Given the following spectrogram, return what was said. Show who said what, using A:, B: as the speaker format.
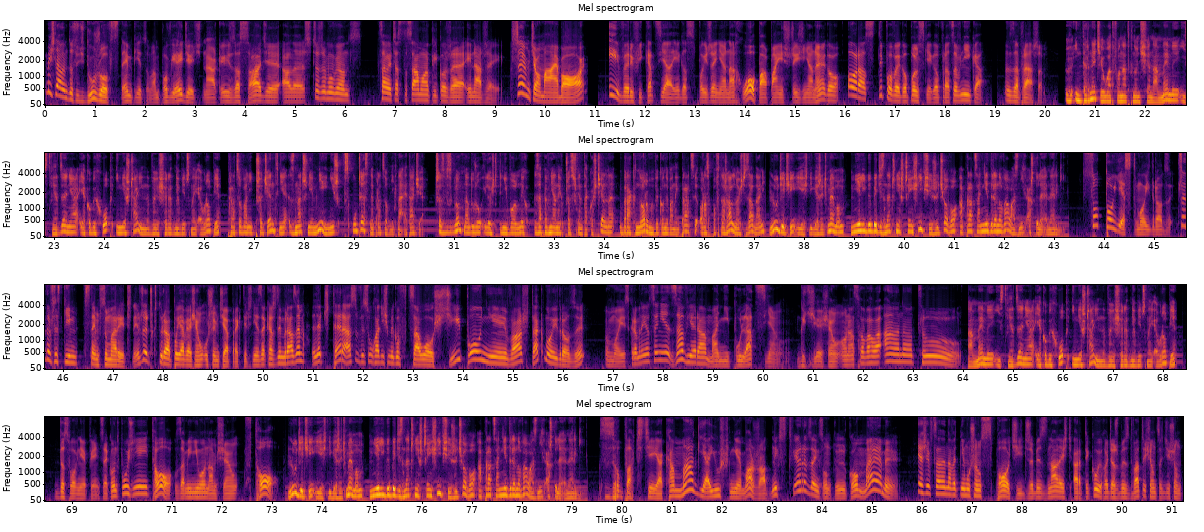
A: Myślałem dosyć dużo o wstępie, co wam powiedzieć, na jakiej zasadzie, ale szczerze mówiąc, cały czas to samo, tylko że inaczej. Szymcio, my boy! I weryfikacja jego spojrzenia na chłopa pańszczyźnianego oraz typowego polskiego pracownika. Zapraszam.
B: W internecie łatwo natknąć się na memy i stwierdzenia, jakoby chłop i mieszczanin w średniowiecznej Europie pracowali przeciętnie znacznie mniej niż współczesny pracownik na etacie. Przez wzgląd na dużą ilość dni wolnych zapewnianych przez święta kościelne, brak norm wykonywanej pracy oraz powtarzalność zadań, ludzie ci, jeśli wierzyć memom, mieliby być znacznie szczęśliwsi życiowo, a praca nie drenowała z nich aż tyle energii.
A: Co to jest, moi drodzy? Przede wszystkim wstęp sumaryczny, rzecz, która pojawia się u Szymcia praktycznie za każdym razem, lecz teraz wysłuchaliśmy go w całości, ponieważ, tak moi drodzy, w mojej skromnej ocenie zawiera manipulację. Gdzie się ona schowała? A no tu.
B: A memy i stwierdzenia, jakoby chłop i mieszczanin w średniowiecznej Europie
A: Dosłownie 5 sekund później to zamieniło nam się w to.
B: Ludzie ci, jeśli wierzyć memom, mieliby być znacznie szczęśliwsi życiowo, a praca nie drenowała z nich aż tyle energii.
A: Zobaczcie, jaka magia! Już nie ma żadnych stwierdzeń, są tylko memy. Ja się wcale nawet nie muszę spocić, żeby znaleźć artykuły chociażby z 2010,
